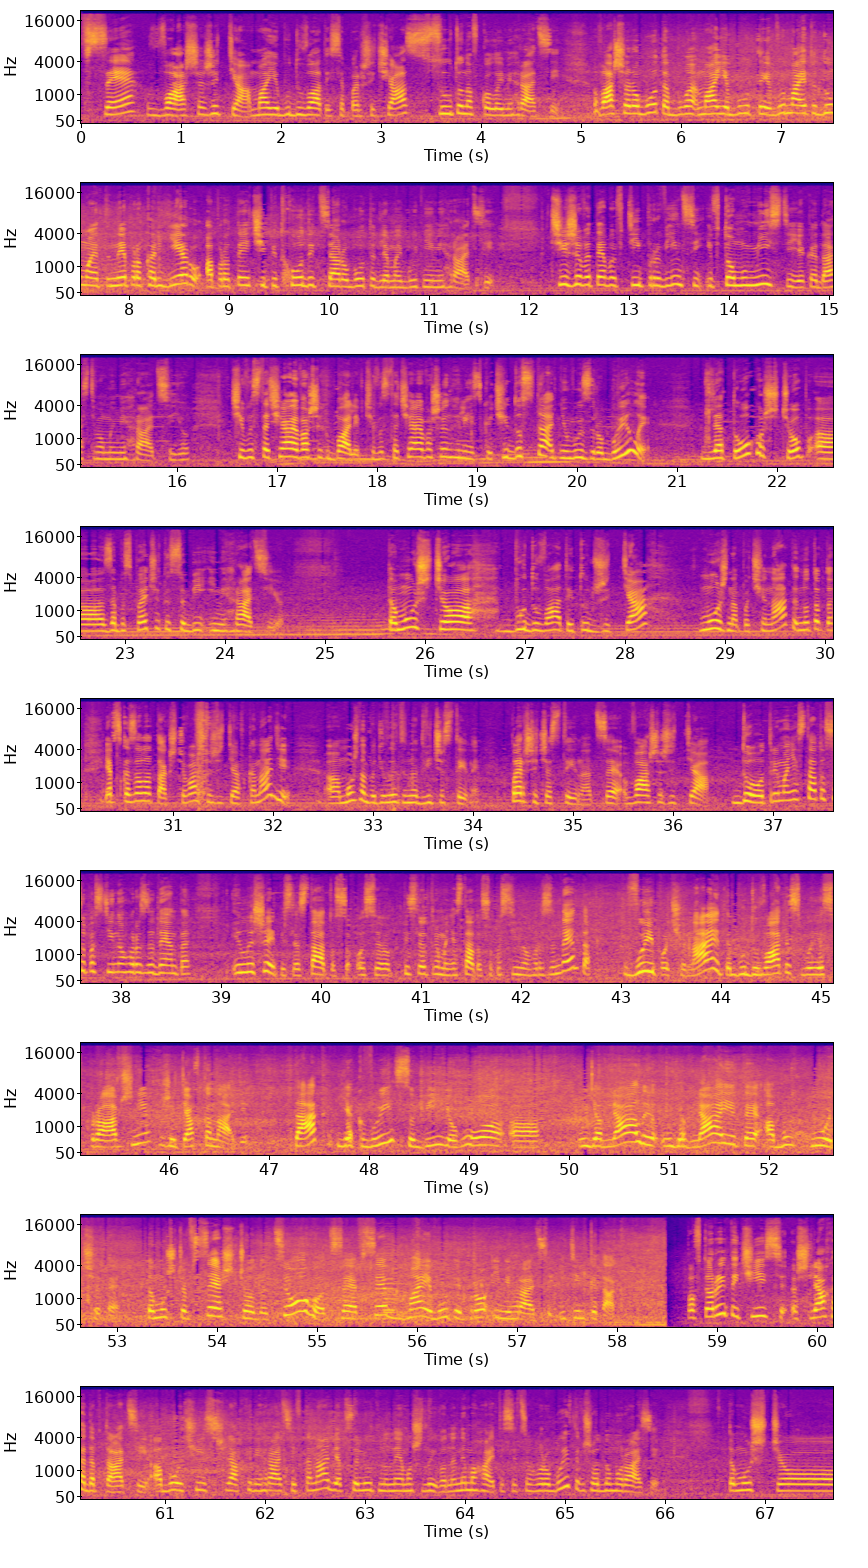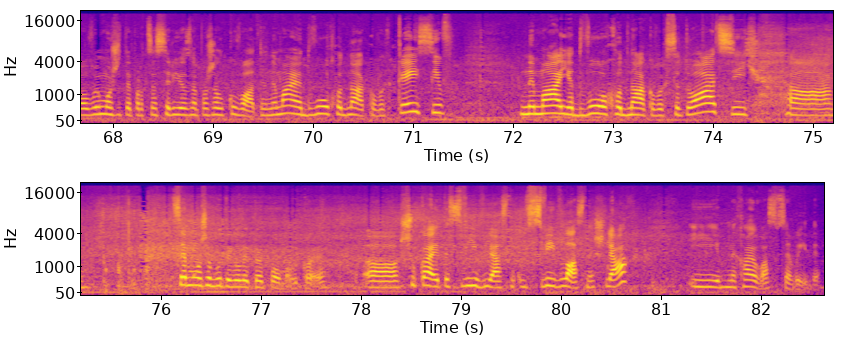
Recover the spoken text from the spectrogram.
Все ваше життя має будуватися перший час суто навколо імміграції. Ваша робота має бути. Ви маєте думати не про кар'єру, а про те, чи підходить ця робота для майбутньої імміграції. Чи живете ви в тій провінції і в тому місті, яке дасть вам імміграцію? Чи вистачає ваших балів, чи вистачає вашої англійської, чи достатньо ви зробили для того, щоб е, забезпечити собі імміграцію? Тому що будувати тут життя можна починати. Ну тобто, я б сказала так, що ваше життя в Канаді можна поділити на дві частини. Перша частина це ваше життя до отримання статусу постійного резидента, і лише після статусу, ось е, після отримання статусу постійного резидента, ви починаєте будувати своє справжнє життя в Канаді, так як ви собі його а, уявляли, уявляєте або хочете. Тому що все, що до цього, це все має бути про імміграцію, і тільки так. Повторити чийсь шлях адаптації або чийсь шлях імміграції в Канаді абсолютно неможливо. Не намагайтеся цього робити в жодному разі, тому що ви можете про це серйозно пожалкувати. Немає двох однакових кейсів, немає двох однакових ситуацій. Це може бути великою помилкою. Шукайте свій власний шлях, і нехай у вас все вийде.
